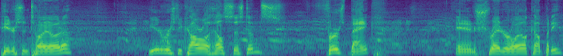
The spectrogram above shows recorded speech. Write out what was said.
Pedersen Toyota, University of Colorado Health Systems, First Bank, and Schrader Oil Company.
